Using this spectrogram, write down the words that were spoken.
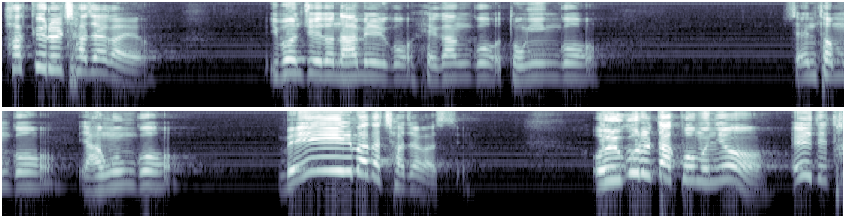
학교를 찾아가요. 이번 주에도 남일고, 해강고, 동인고, 센텀고, 양운고 매일마다 찾아갔어요. 얼굴을 딱 보면요, 애들이 다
